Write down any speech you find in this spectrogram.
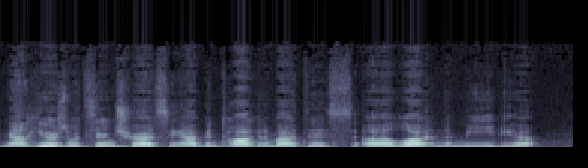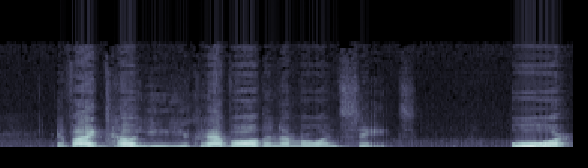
Now here's what's interesting. I've been talking about this uh, a lot in the media. If I tell you you could have all the number one seeds, or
